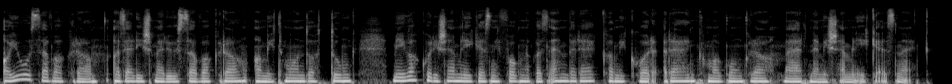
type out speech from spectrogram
A jó szavakra, az elismerő szavakra, amit mondottunk, még akkor is emlékezni fognak az emberek, amikor ránk magunkra már nem is emlékeznek.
